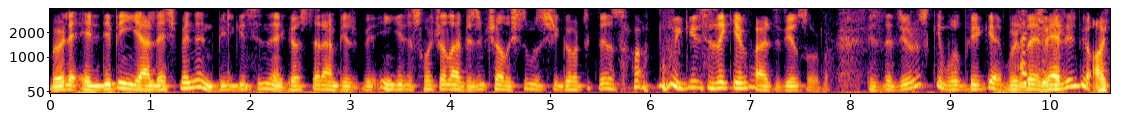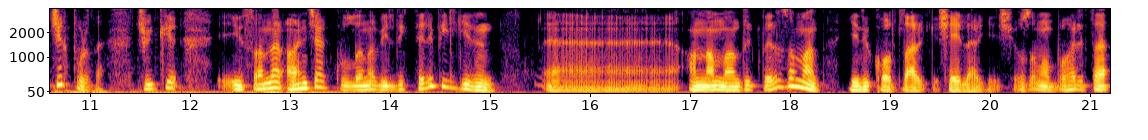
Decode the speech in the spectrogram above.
böyle 50 bin yerleşmenin bilgisini gösteren bir, bir İngiliz hocalar bizim çalıştığımız işi gördükleri zaman bu bilgi size kim verdi diye sordu. Biz de diyoruz ki bu bilgi burada açık. verilmiyor. Açık burada. Çünkü insanlar ancak kullanabildikleri bilginin e, anlamlandırdıkları zaman yeni kodlar şeyler gelişiyor. O zaman bu harita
